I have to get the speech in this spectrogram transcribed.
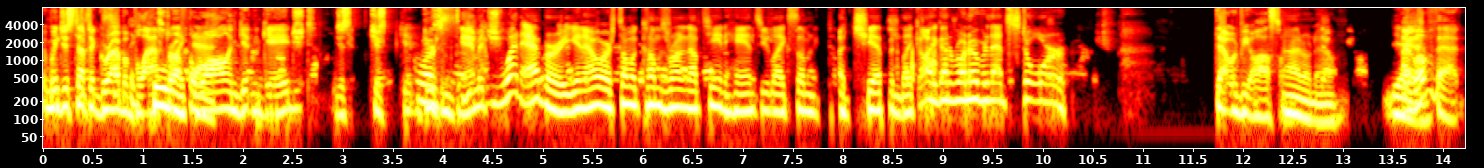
And we Like, just have to grab a blaster cool off like the that. wall and get engaged. Just just get, do or some damage. whatever, you know, or someone comes running up to you and hands you like some a chip and like, oh, you got to run over to that store. That would be awesome. I don't know. Yeah, I love that.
